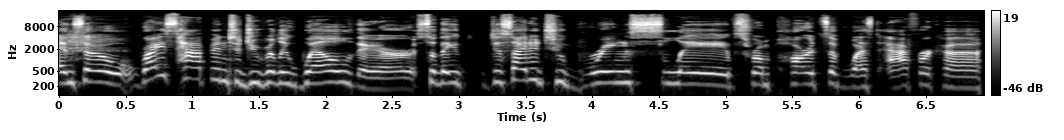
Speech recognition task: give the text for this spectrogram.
And so rice happened to do really well there. So they decided to bring slaves from parts of West Africa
